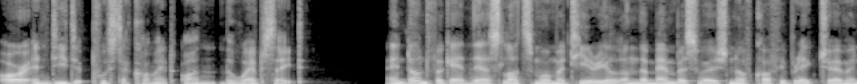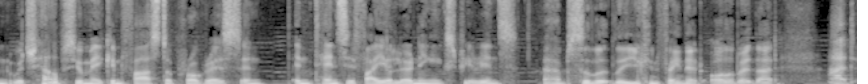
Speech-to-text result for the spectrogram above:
or indeed post a comment on the website. And don't forget, there's lots more material on the members version of Coffee Break German, which helps you making faster progress and intensify your learning experience. Absolutely, you can find out all about that at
